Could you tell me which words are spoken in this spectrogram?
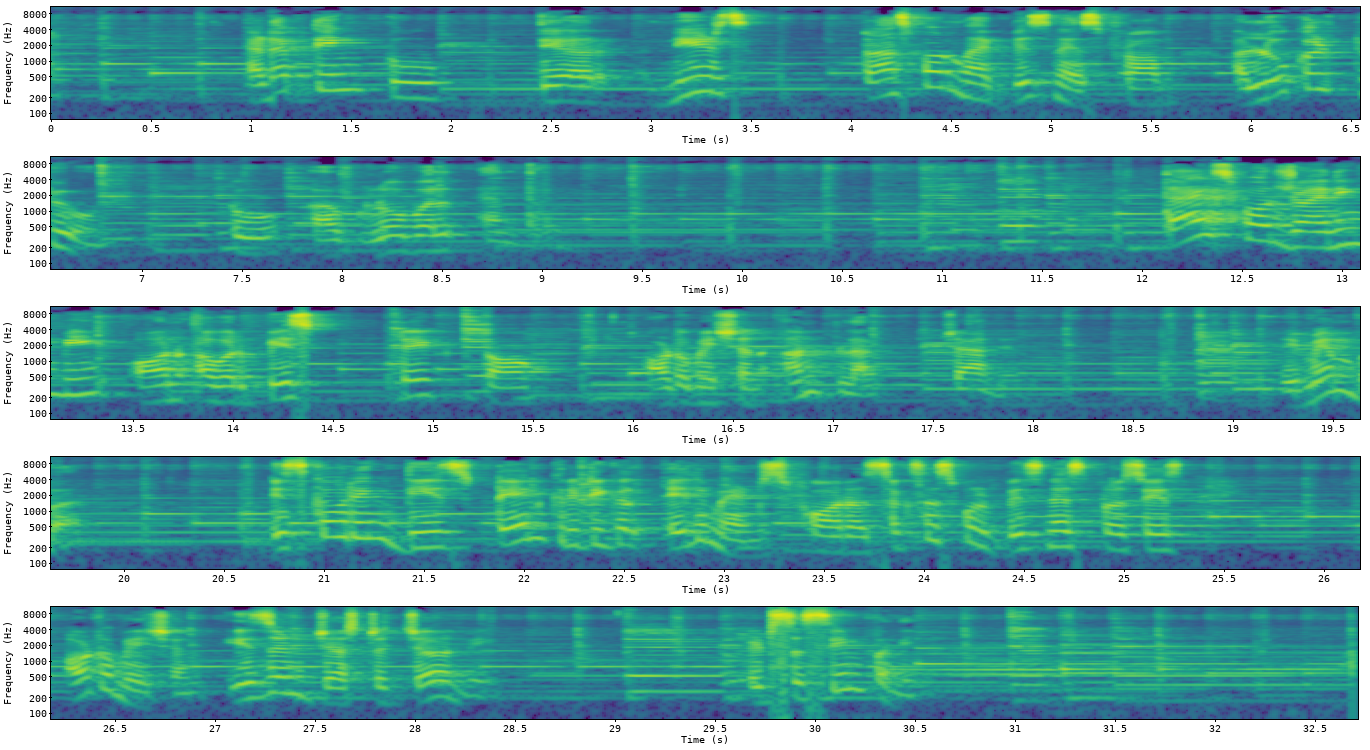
Adapting to their needs transform my business from a local tune to a global anthem. Thanks for joining me on our Best BizTech Talk Automation Unplugged channel. Remember, discovering these 10 critical elements for a successful business process automation isn't just a journey, It's a symphony.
